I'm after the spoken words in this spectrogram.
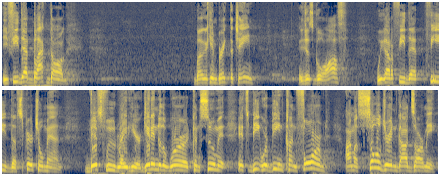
You feed that black dog. Bugger can break the chain. You just go off. We got to feed that, feed the spiritual man. This food right here. Get into the word, consume it. It's be, we're being conformed. I'm a soldier in God's army.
